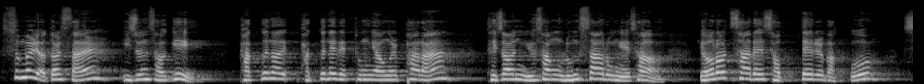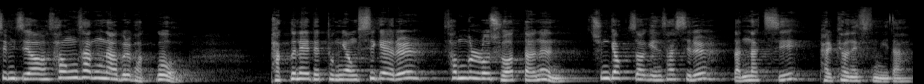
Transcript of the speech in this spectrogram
28살 이준석이 박근혜, 박근혜 대통령을 팔아 대전 유성 룸사롱에서 여러 차례 접대를 받고 심지어 성상납을 받고 박근혜 대통령 시계를 선물로 주었다는 충격적인 사실을 낱낱이 밝혀냈습니다.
